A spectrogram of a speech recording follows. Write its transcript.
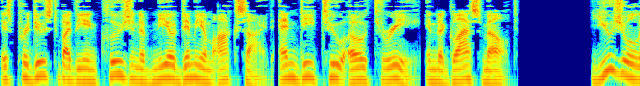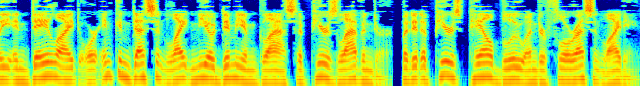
is produced by the inclusion of neodymium oxide ND2O3 in the glass melt. Usually in daylight or incandescent light neodymium glass appears lavender, but it appears pale blue under fluorescent lighting.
